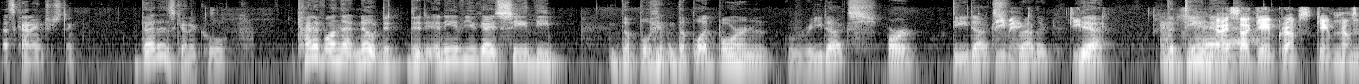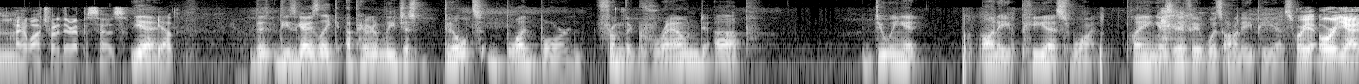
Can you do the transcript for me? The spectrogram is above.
That's kind of interesting. That is kind of cool. Kind of on that note, did did any of you guys see the the bl- the Bloodborne Redux or D-Dux, D-Make. rather. D-Make. Yeah, the D-Make. I saw Game Grumps. Game Grumps. Mhm. I watched one of their episodes. Yeah. Yep. Th- these guys like apparently just built Bloodborne from the ground up, doing it on a PS1, playing as if it was on a PS1. Or yeah, or yeah.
